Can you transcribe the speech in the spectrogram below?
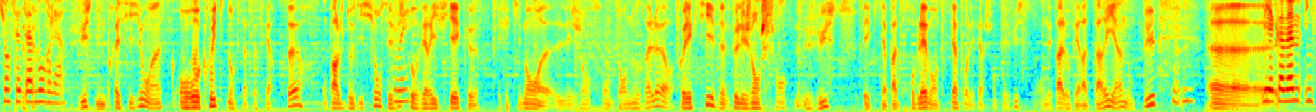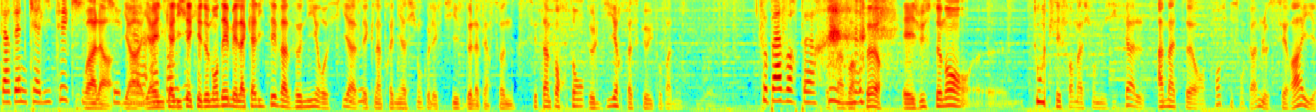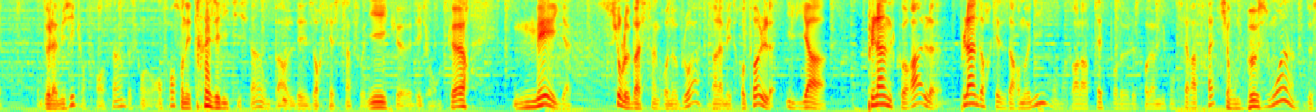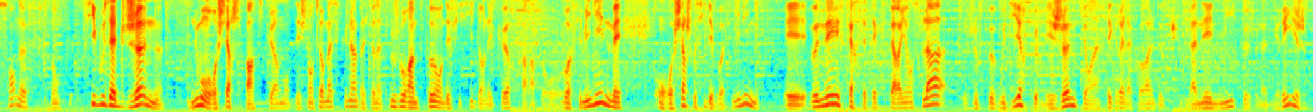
Qui ont cet amour-là. Juste une précision, hein, on recrute donc ça peut faire peur. On parle d'audition, c'est juste Oui. pour vérifier que effectivement euh, les gens sont dans nos valeurs collectives, que les gens chantent juste et qu'il n'y a pas de problème en tout cas pour les faire chanter juste. On n'est pas à l'Opéra de Paris hein, non plus. Euh, Mais il y a quand même une certaine qualité qui, voilà, qui est il y a, euh, il y a une qualité qui est demandée, mais la qualité va venir aussi avec l'imprégnation collective de la personne. C'est important de le dire parce qu'il ne faut pas non plus euh, Faut pas avoir peur. faut pas avoir peur. Et justement, euh, toutes les formations musicales amateurs en France, qui sont quand même le sérail de la musique en France, hein, parce qu'en en France on est très élitiste, hein, on parle des orchestres symphoniques, euh, des grands chœurs, mais il y a sur le bassin grenoblois, dans la métropole, il y a plein de chorales, plein d'orchestres d'harmonie, on en parlera peut-être pour le, le programme du concert après, qui ont besoin de 109. Donc si vous êtes jeune, nous on recherche particulièrement des chanteurs masculins, parce qu'il y en a toujours un peu en déficit dans les chœurs par rapport aux voix féminines, mais on recherche aussi des voix féminines. Et venez faire cette expérience-là, je peux vous dire que les jeunes qui ont intégré la chorale depuis l'année et demie que je la dirige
